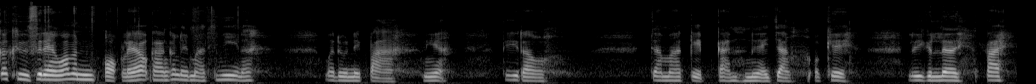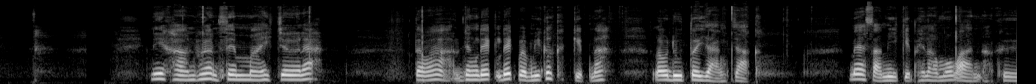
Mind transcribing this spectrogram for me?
ก็คือแสดงว่ามันออกแล้วการก็เลยมาที่นี่นะ มาดูในป่าเนี่ยที่เราจะมาเก็บกันเหนื่อยจัง โอเคลุยกันเลยไป นี่ค่ะเพื่อนเซมไม้เจอแล้ว แต่ว่ายังเล็กเล็กแบบนี้ก็คือเก็บนะ เราดูตัวอย่างจากแม่สามีเก็บให้เราเมื่อวานคือ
